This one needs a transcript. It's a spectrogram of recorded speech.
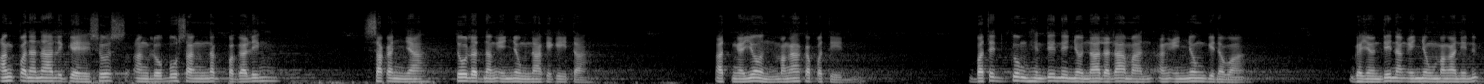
Ang pananalig kay Jesus ang lubusang nagpagaling sa kanya tulad ng inyong nakikita. At ngayon, mga kapatid, batid kong hindi ninyo nalalaman ang inyong ginawa. Gayon din ang inyong mga, nin-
